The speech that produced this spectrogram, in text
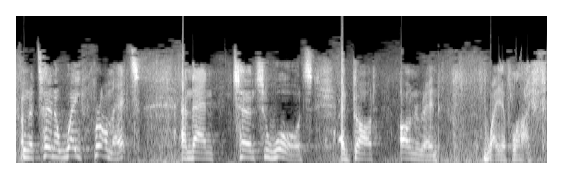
I'm going to turn away from it and then turn towards a God honouring way of life.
